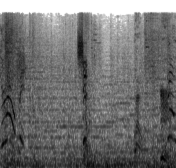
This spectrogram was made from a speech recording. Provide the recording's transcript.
You're open! Whoa! No!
